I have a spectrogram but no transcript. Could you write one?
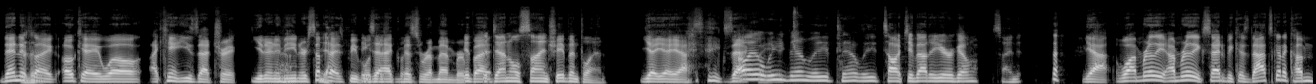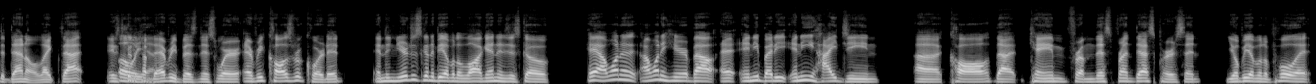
then it's Mhm. like, okay, well, I can't use that trick. You know what I mean? Or sometimes people exactly. just misremember. it's the but dental sign treatment plan. Yeah, yeah, yeah, exactly. Oh, we, we, we talked to you about a year ago. Signed it. yeah. Well, I'm really, I'm really excited because that's going to come to dental. Like that is Oh, going to come yeah. to every business where every call is recorded, and then you're just going to be able to log in and just go, hey, I want to, I want to hear about anybody, any hygiene uh, call that came from this front desk person. You'll be able to pull it,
